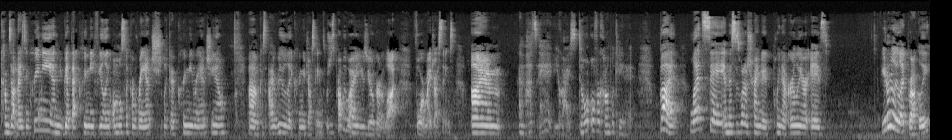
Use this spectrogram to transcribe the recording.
comes out nice and creamy, and you get that creamy feeling, almost like a ranch, like a creamy ranch, you know? Because um, I really like creamy dressings, which is probably why I use yogurt a lot for my dressings. Um, and that's it, you guys. Don't overcomplicate it. But let's say, and this is what I was trying to point out earlier, is you don't really like broccoli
